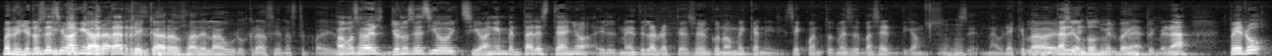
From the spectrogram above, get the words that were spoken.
Bueno, yo no sé si van a inventar. ¿Qué cara sale la burocracia en este país? Vamos a ver, yo no sé si hoy, si van a inventar este año el mes de la reactivación económica, ni sé cuántos meses va a ser, digamos. habría que preguntarle. La versión 2020. ¿verdad? Pero,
